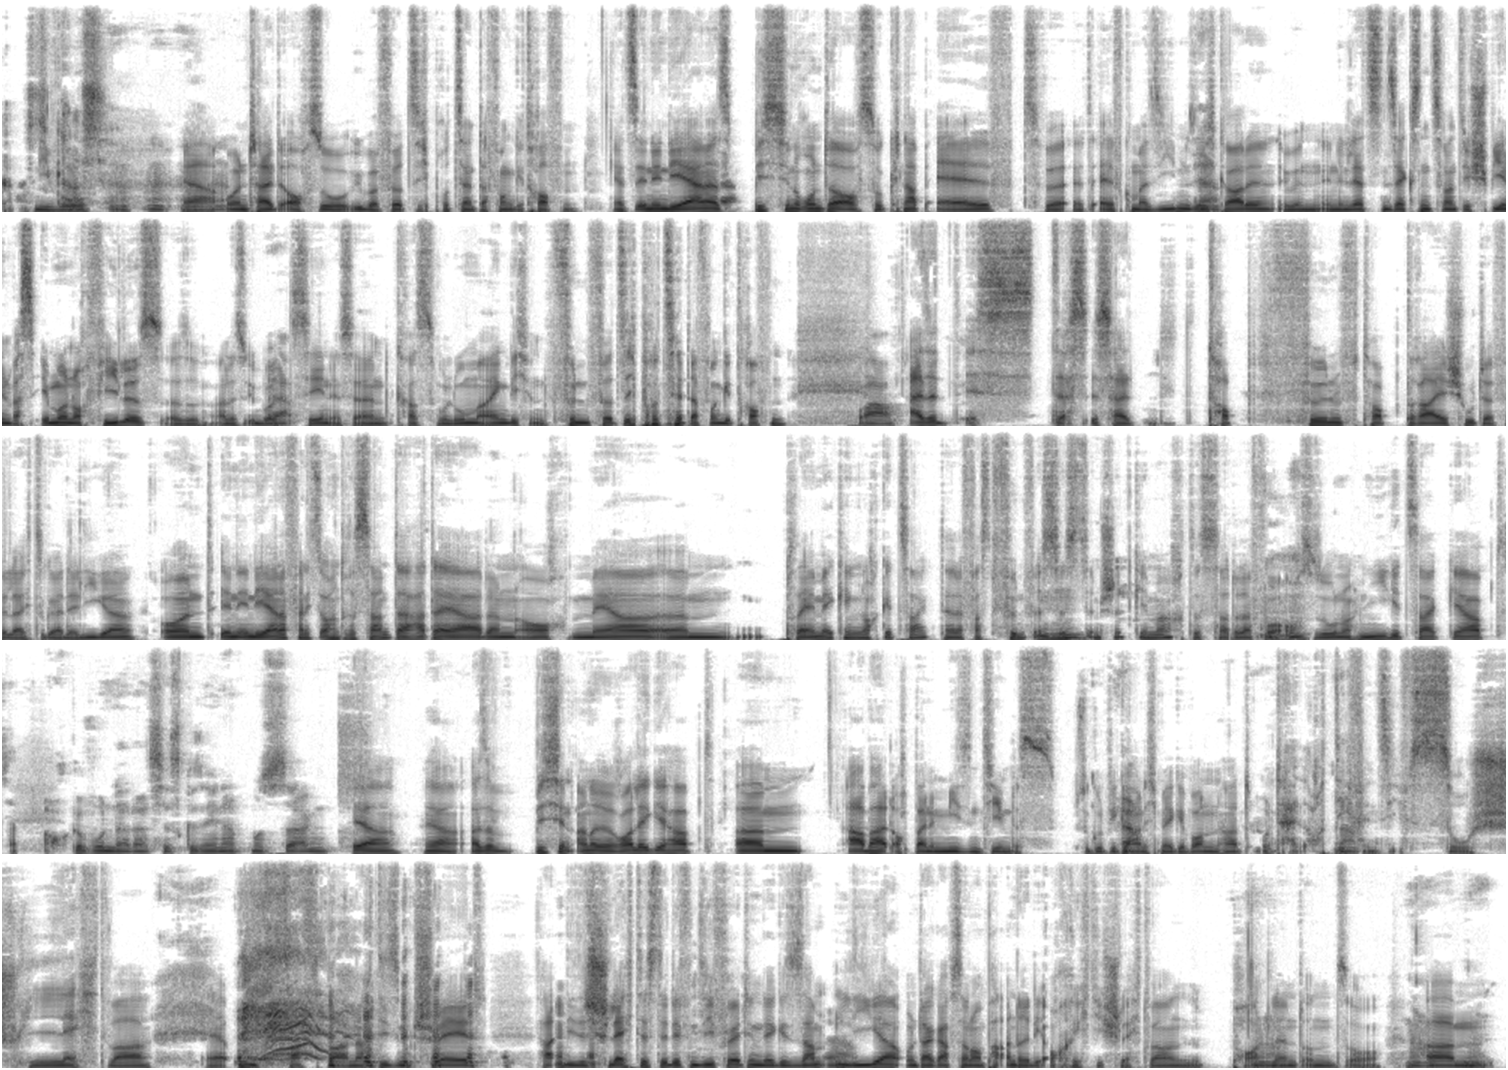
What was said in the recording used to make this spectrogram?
ja. Ja, ja, und halt auch so über 40 Prozent davon getroffen. Jetzt in Indiana ist ein bisschen runter auf so knapp 11, 11,7 sehe ich gerade in, in, den letzten 26 Spielen, was immer noch viel ist. Also alles über 10 ist ja ein krasses Volumen eigentlich und 45 Prozent davon getroffen. Wow. Also ist, das ist halt Top 5, Top 3 Shooter vielleicht sogar der Liga. Und in Indiana fand ich es auch interessant, da hat er ja dann auch mehr ähm, Playmaking noch gezeigt. Da hat er fast fünf mhm. Assists im Schnitt gemacht. Das hat er davor mhm. auch so noch nie gezeigt gehabt. Das hat auch gewundert, als ich es gesehen habe, muss ich sagen. Ja, ja. Also bisschen andere Rolle gehabt. Ähm, aber halt auch bei einem miesen Team, das so gut wie ja. gar nicht mehr gewonnen hat und halt auch defensiv ja. so schlecht war. Äh, unfassbar nach diesem Trade. Hatten dieses schlechteste Defensivrating der gesamten ja. Liga und da gab es dann noch ein paar andere, die auch richtig schlecht waren. Portland und so. Ähm,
